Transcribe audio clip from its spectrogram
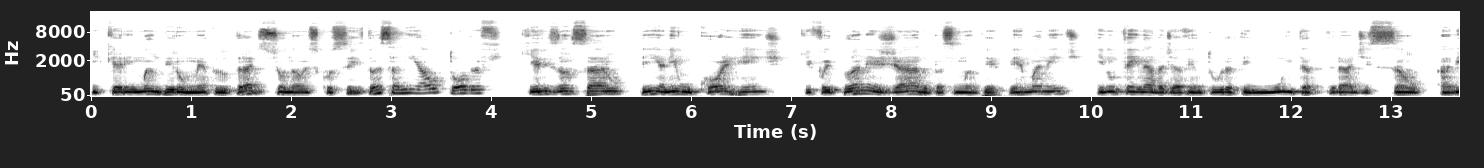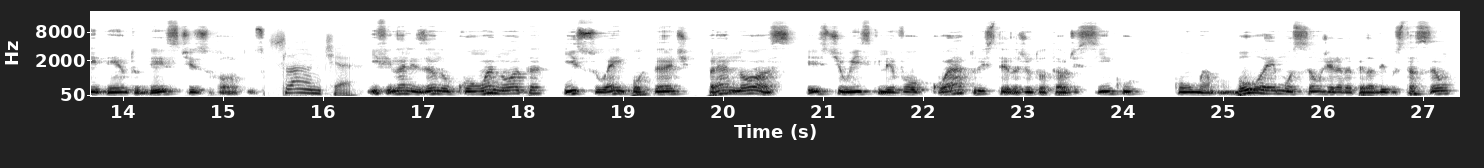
e querem manter o um método tradicional escocês. Então essa linha Autograph que eles lançaram tem ali um core range que foi planejado para se manter permanente e não tem nada de aventura, tem muita tradição ali dentro destes rótulos. slantia, E finalizando com a nota, isso é importante para nós. Este whisky levou 4 estrelas de um total de 5, com uma boa emoção gerada pela degustação.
